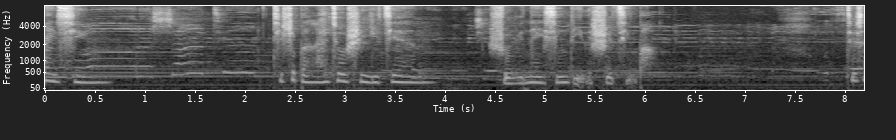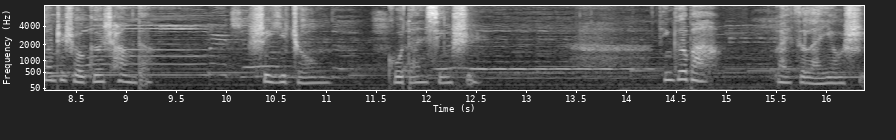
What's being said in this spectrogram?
爱情其实本来就是一件属于内心底的事情吧。就像这首歌唱的，是一种孤单心事。听歌吧，来自蓝又时。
